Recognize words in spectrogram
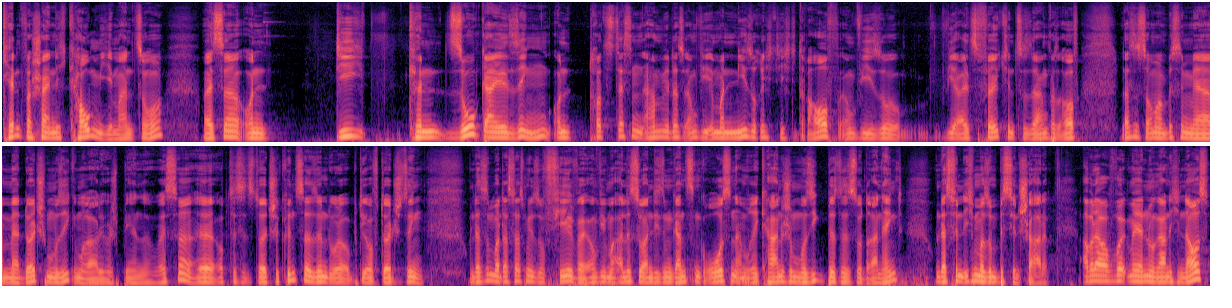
kennt wahrscheinlich kaum jemand so, weißt du, und die können so geil singen und trotz dessen haben wir das irgendwie immer nie so richtig drauf, irgendwie so wir als Völkchen zu sagen, pass auf, lass uns doch mal ein bisschen mehr, mehr deutsche Musik im Radio spielen, so, weißt du, äh, ob das jetzt deutsche Künstler sind oder ob die auf Deutsch singen. Und das ist immer das, was mir so fehlt, weil irgendwie mal alles so an diesem ganzen großen amerikanischen Musikbusiness so dranhängt und das finde ich immer so ein bisschen schade. Aber darauf wollten wir ja nur gar nicht hinaus.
